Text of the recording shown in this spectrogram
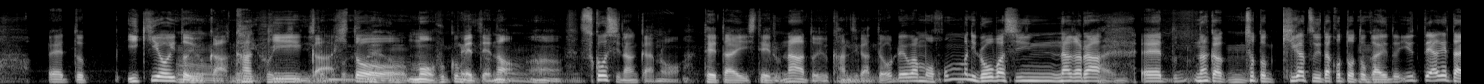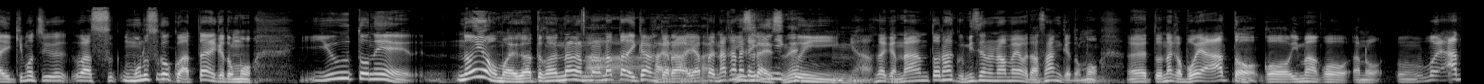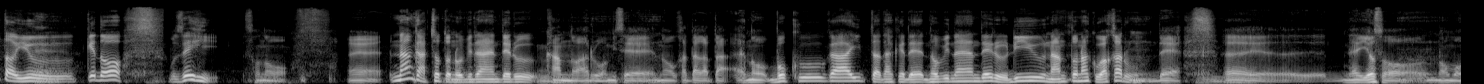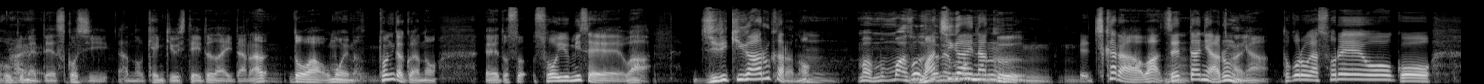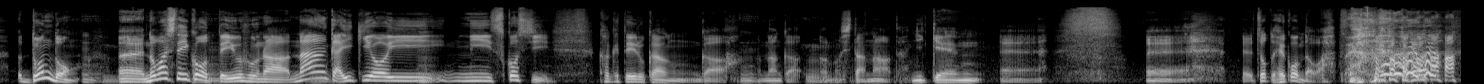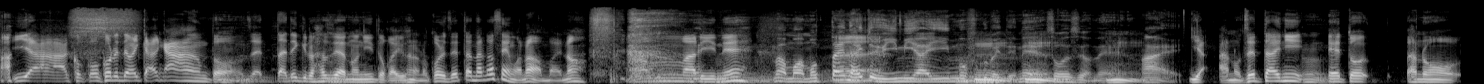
えっ、と勢いというか、うん活気が人も含めての、うん少しなんかあの停滞しているなという感じがあって、俺はもうほんまに老婆しながら、えっ、となんかちょっと気がついたこととか言ってあげたい気持ちはすものすごくあったんやけども言うとね「なんやお前が」とかなななったらいかんから、やっぱりなかなか言いにくいんや。だからなんとなく店の名前は出さんけども、えっとなんかぼやっとこう今こうあの、うんぼやっと言うけど、もうぜひその、えーなんかちょっと伸び悩んでる感のあるお店の方々、あの僕が行っただけで伸び悩んでる理由なんとなくわかるんで、えーね、よそのも含めて少し、あの研究していただいたらとは思います。とにかくあの、えー、とそそういう店は自力があるからの。まあ間違いなく力は絶対にあるんや、ところがそれをこうどんどん、えー伸ばしていこうっていうふうな、なんか勢いに少し欠けている感がなんか、あのしたなと二軒えーえーちょっとへこんだわ。いやー、こここれではいかんかんと、絶対できるはずやのにとかいうふうなの、これ絶対流せんわな、あんまりな。あんまりね。まあまあもったいないという意味合いも含めてね、うん。そうですよね、ん。はい。いや、あの、絶対に、えっ、と、あの、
